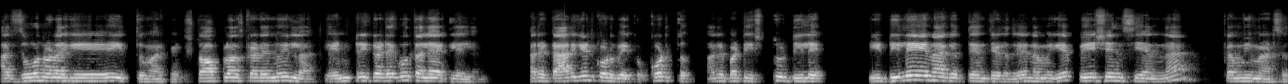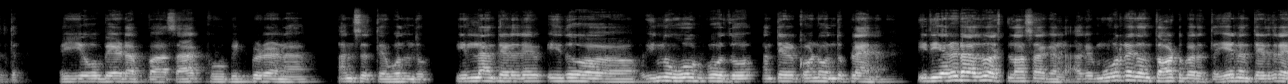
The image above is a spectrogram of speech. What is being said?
ಆ ಝೋನ್ ಒಳಗೆ ಇತ್ತು ಮಾರ್ಕೆಟ್ ಸ್ಟಾಪ್ ಲಾಸ್ ಕಡೆನೂ ಇಲ್ಲ ಎಂಟ್ರಿ ಕಡೆಗೂ ತಲೆ ಹಾಕ್ಲಿಲ್ಲ. ಆದ್ರೆ ಟಾರ್ಗೆಟ್ ಕೊಡಬೇಕು, ಕೊಡ್ತು. ಆದ್ರೆ ಬಟ್ ಇಷ್ಟು ಡಿಲೇ ಈ ಡಿಲೇ ಏನಾಗುತ್ತೆ ಅಂತ ಹೇಳಿದ್ರೆ ನಮಗೆ ಪೇಷನ್ಸಿಯನ್ನ ಕಮ್ಮಿ ಮಾಡಿಸುತ್ತೆ. ಅಯ್ಯೋ, ಬೇಡಪ್ಪ, ಸಾಕು, ಬಿಟ್ಬಿಡೋಣ ಅನ್ಸುತ್ತೆ ಒಂದು. ಇಲ್ಲ ಅಂತ ಹೇಳಿದ್ರೆ ಇದು, ಇನ್ನು ಹೋಗ್ಬೋದು ಅಂತ ಹೇಳ್ಕೊಂಡು ಒಂದು ಪ್ಲಾನ್ ಇದು ಎರಡಾದ್ರೂ ಅಷ್ಟು ಲಾಸ್ ಆಗಲ್ಲ. ಆದ್ರೆ ಮೂರನೇದು ಒಂದು ಥಾಟ್ ಬರುತ್ತೆ. ಏನಂತ ಹೇಳಿದ್ರೆ,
